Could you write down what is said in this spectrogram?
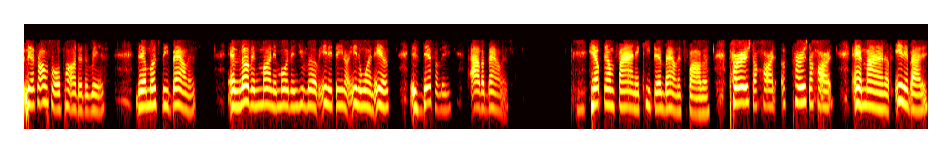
That's also a part of the rest. There must be balance. And loving money more than you love anything or anyone else is definitely out of balance. Help them find and keep their balance, Father. Purge the heart, uh, purge the heart and mind of anybody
